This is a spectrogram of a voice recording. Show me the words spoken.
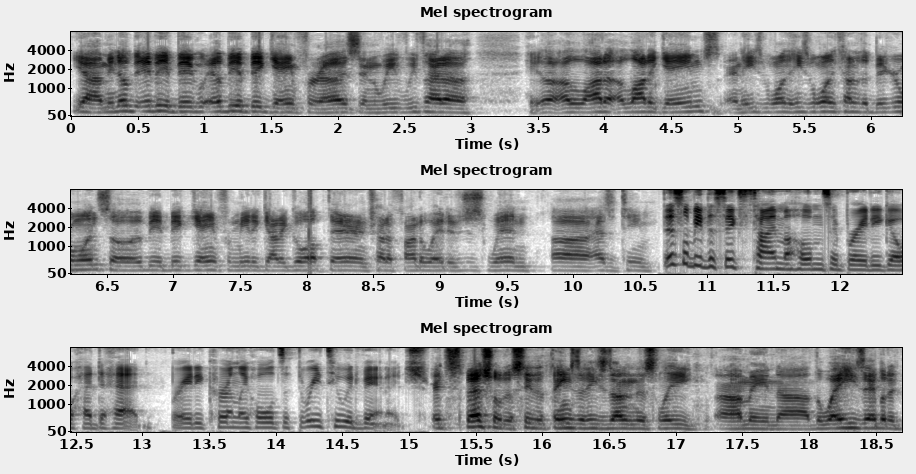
yeah, I mean it'll be, it'll be a big it'll be a big game for us, and we've we've had a a lot of a lot of games, and he's one he's one kind of the bigger ones. So it'd be a big game for me to got to go up there and try to find a way to just win uh, as a team. This will be the sixth time Mahomes and Brady go head to head. Brady currently holds a three-two advantage. It's special to see the things that he's done in this league. I mean, uh, the way he's able to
